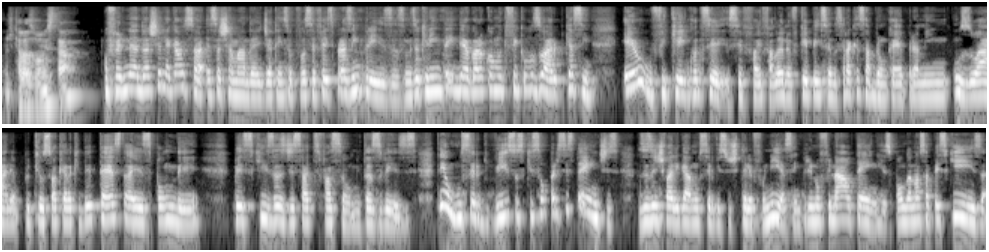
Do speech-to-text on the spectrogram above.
Onde que elas vão estar. O Fernando, eu achei legal essa, essa chamada de atenção que você fez para as empresas, mas eu queria entender agora como que fica o usuário, porque assim, eu fiquei, enquanto você, você foi falando, eu fiquei pensando, será que essa bronca é para mim usuária? Porque eu sou aquela que detesta responder pesquisas de satisfação, muitas vezes. Tem alguns serviços que são persistentes. Às vezes a gente vai ligar num serviço de telefonia, sempre no final tem, responda a nossa pesquisa.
